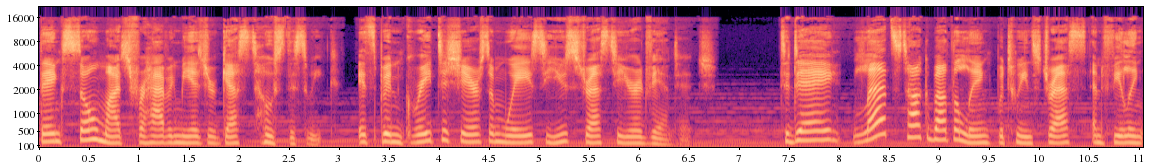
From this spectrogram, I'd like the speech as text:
Thanks so much for having me as your guest host this week. It's been great to share some ways to use stress to your advantage. Today, let's talk about the link between stress and feeling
